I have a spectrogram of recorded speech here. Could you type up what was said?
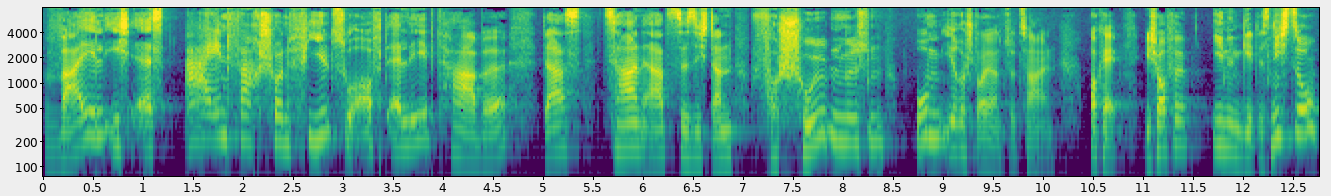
weil ich es einfach schon viel zu oft erlebt habe, dass Zahnärzte sich dann verschulden müssen, um ihre Steuern zu zahlen. Okay, ich hoffe, Ihnen geht es nicht so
